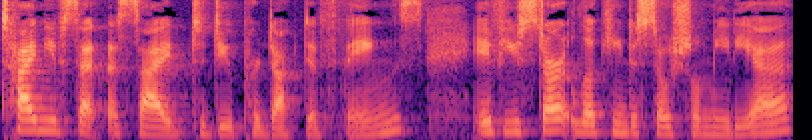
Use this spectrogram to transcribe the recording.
time you've set aside to do productive things. If you start looking to social media,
